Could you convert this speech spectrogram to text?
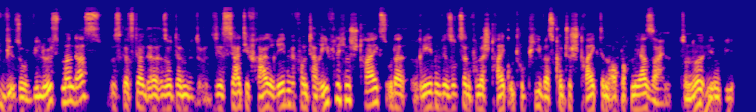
wie, so, wie löst man das? das ist ganz klar, also dann ist halt die Frage, reden wir von tariflichen Streiks oder reden wir sozusagen von der Streikutopie? Was könnte Streik denn auch noch mehr sein? So, ne, mhm. irgendwie.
